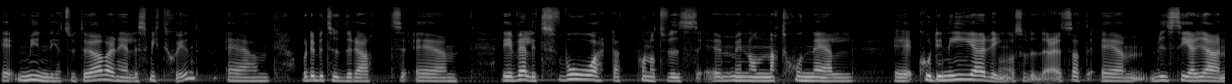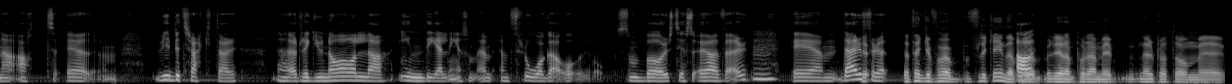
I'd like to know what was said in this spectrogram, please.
Eh, myndighetsutövare när det gäller smittskydd. Ehm, och det betyder att ehm, det är väldigt svårt att på något vis eh, med någon nationell eh, koordinering och så vidare. Så att ehm, vi ser gärna att vi betraktar den här regionala indelningen som en, en fråga och, som bör ses över. Mm. Eh, därför... jag, jag tänker, får jag flika in där på, ja. redan på det här med när du pratar om eh,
